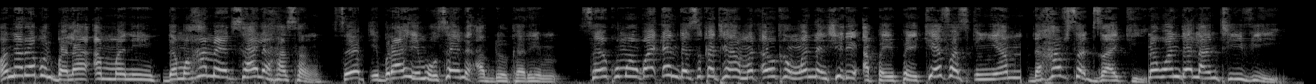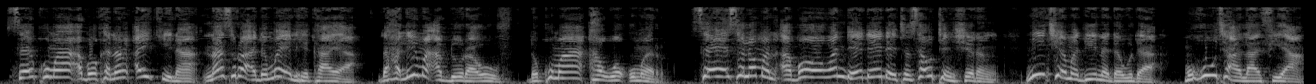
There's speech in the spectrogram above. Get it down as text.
Honorable Bala Ammani da Muhammad Saleh Hassan, sai Ibrahim Hussaini Abdulkarim. sai kuma waɗanda suka taya mu ɗaukan wannan shiri a faifai kefas inyam da hafsat zaki na wonderland tv sai kuma abokanan aiki na nasiru adamu el hikaya da halima abdurrauf da kuma hawa umar. Sai solomon abo wanda ya daidaita sautin shirin. Ni ce madina dauda. Mu huta lafiya.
